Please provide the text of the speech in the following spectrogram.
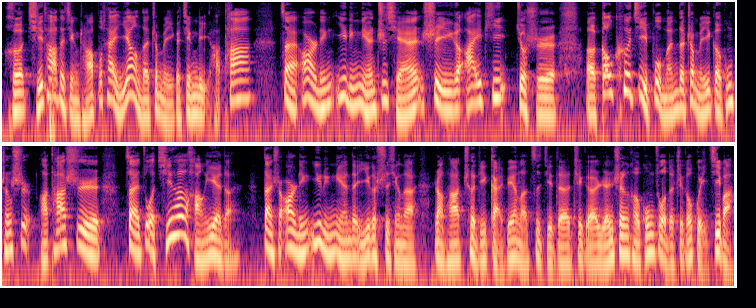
和其他的警察不太一样的这么一个经历哈。他在二零一零年之前是一个 IT，就是呃高科技部门的这么一个工程师啊，他是在做其他的行业的。但是，二零一零年的一个事情呢，让他彻底改变了自己的这个人生和工作的这个轨迹吧。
